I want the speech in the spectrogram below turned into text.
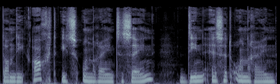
dan die acht iets onrein te zijn, dien is het onrein.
